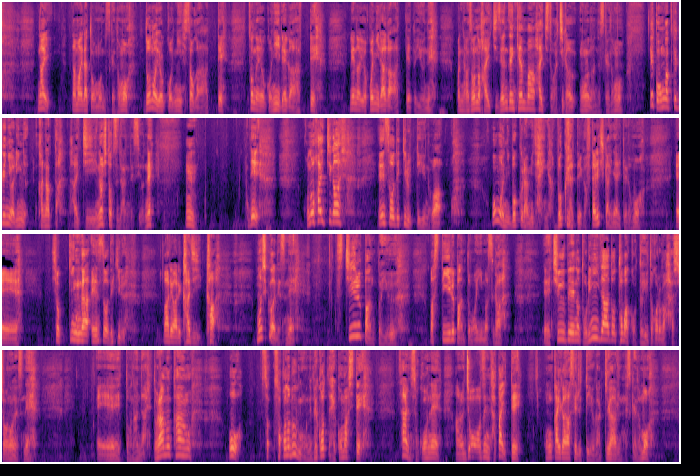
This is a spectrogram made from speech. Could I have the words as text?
ない名前だと思うんですけども、どの横にソがあって、ソの横にレがあって、レの横にラがあってというね、まあ、謎の配置、全然鍵盤配置とは違うものなんですけども、結構音楽的には理にかなった配置の一つなんですよね。うん。で、この配置が演奏できるっていうのは、主に僕らみたいな、僕らっていうか2人しかいないけども、えー、食金が演奏できる我々家事か、もしくはですね、スチールパンという、まあ、スティールパンとも言いますが、えー、中米のトリニダード・トバコというところが発祥のですね、えー、っと、なんだあれ、ドラム缶を、そ、そこの部分をね、べこってへこまして、さらにそこをね、あの、上手に叩いて、音階が出せるっていう楽器があるんですけども、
